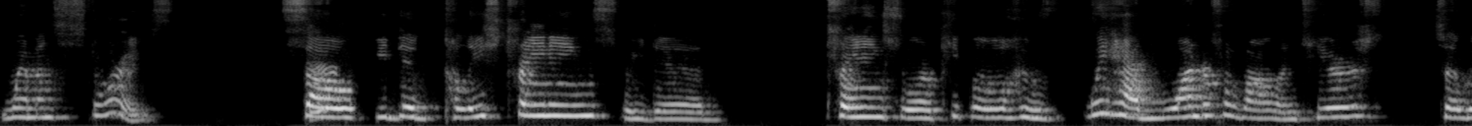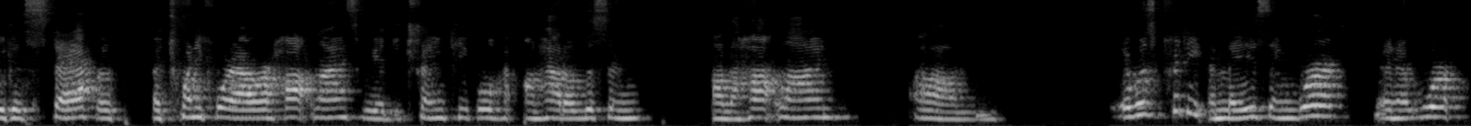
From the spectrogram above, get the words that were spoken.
women's stories. So we did police trainings, we did trainings for people who we had wonderful volunteers so we could staff a, a 24 hour hotline. So we had to train people on how to listen on the hotline. Um, it was pretty amazing work and it worked.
